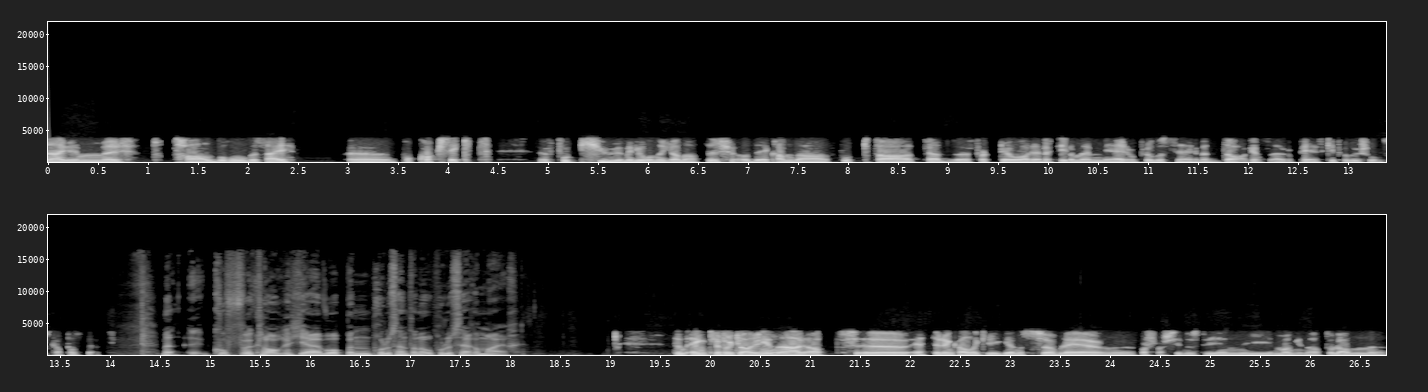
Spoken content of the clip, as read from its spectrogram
nærmer totalbehovet seg på kort sikt fort 20 millioner granater. Og det kan da fort ta 30-40 år, eller til og med mer, å produsere med dagens europeiske produksjonskapasitet. Men hvorfor klarer ikke våpenprodusentene å produsere mer? Den enkle forklaringen er at uh, etter den kalde krigen så ble forsvarsindustrien i mange Nato-land uh,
